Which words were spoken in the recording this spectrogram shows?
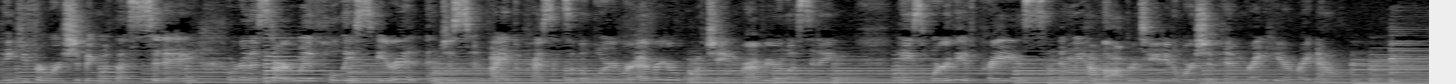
Thank you for worshiping with us today. We're going to start with Holy Spirit and just invite the presence of the Lord wherever you're watching, wherever you're listening. He's worthy of praise, and we have the opportunity to worship Him right here, right now.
